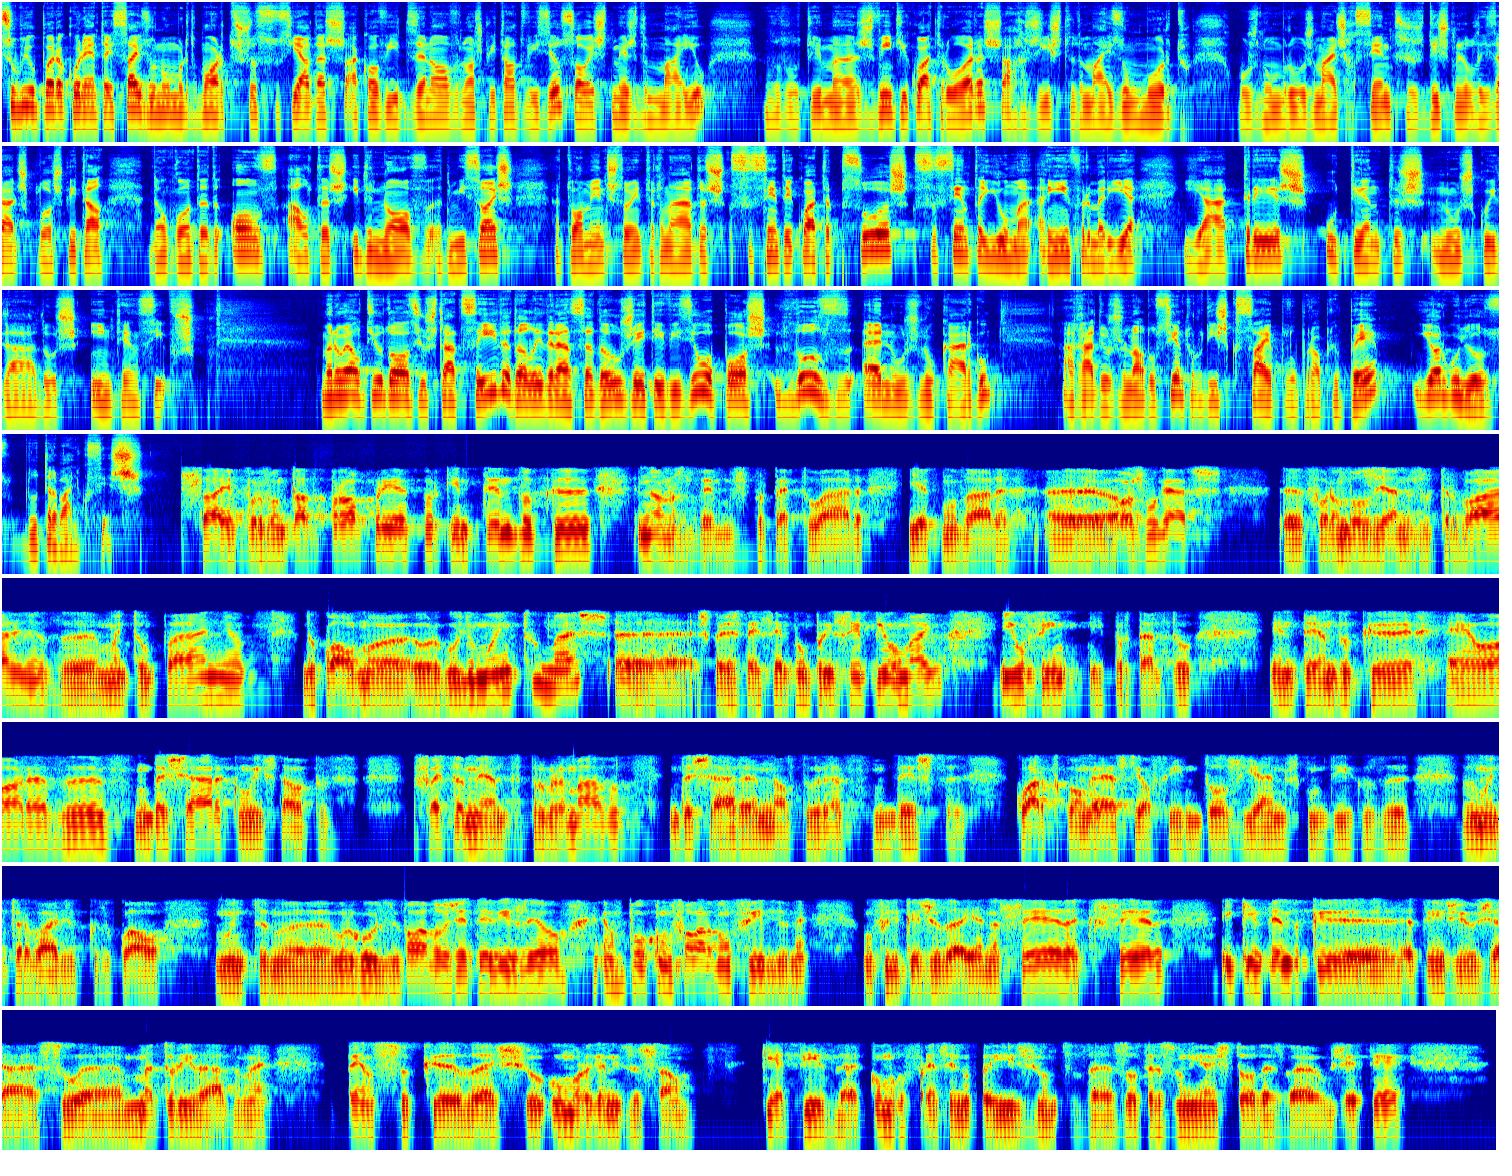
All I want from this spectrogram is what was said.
Subiu para 46 o número de mortes associadas à Covid-19 no Hospital de Viseu, só este mês de maio. Nas últimas 24 horas, há registro de mais um morto. Os números mais recentes disponibilizados pelo hospital dão conta de 11 altas e de 9 admissões. Atualmente estão internadas 64 pessoas, 61 em enfermaria e há 3 utentes nos cuidados intensivos. Manuel Teodósio está de saída da liderança da UGT Viseu após 12 anos no cargo. A Rádio Jornal do Centro diz que sai pelo próprio pé e orgulhoso do trabalho que fez. Saio por vontade própria, porque entendo que não nos devemos perpetuar e acomodar uh, aos lugares. Uh, foram 12 anos de trabalho, de muito empenho, do qual me orgulho muito, mas uh, as coisas têm sempre um princípio, um meio e um fim, e portanto entendo que é hora de deixar, como estava perfeitamente programado, deixar na altura deste quarto congresso e ao fim de 12 anos, como digo, de, de muito trabalho, do qual muito me orgulho. Falar do GT Viseu é um pouco como falar de um filho, né? Um filho que ajudei a nascer, a crescer e que entendo que atingiu já a sua maturidade, não é? Penso que deixo uma organização que é tida como referência no país junto das outras uniões todas da UGT,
